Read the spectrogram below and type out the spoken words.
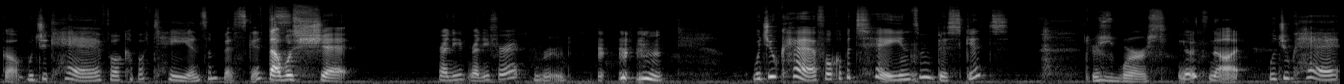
Go. would you care for a cup of tea and some biscuits? That was shit. Ready? Ready for it? rude. Would you care for a cup of tea and some biscuits? Yours is worse. No, it's not. Would you care?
